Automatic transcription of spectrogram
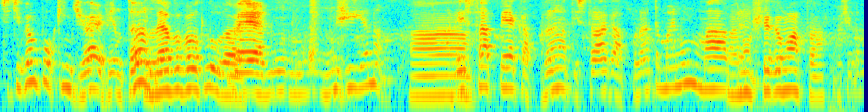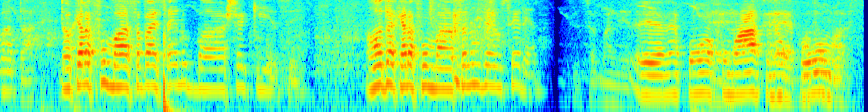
Se tiver um pouquinho de ar ventando, Leva pra outro lugar. é, não, não, não gia não. Ah, Às vezes sapeca a planta, estraga a planta, mas não mata. mas não chega a matar. não chega a matar. Então aquela fumaça vai saindo baixa aqui, assim. Onde aquela fumaça não vem o sereno. Dessa maneira. É, né? Põe uma fumaça, né? É, Um fogo. fumaça.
